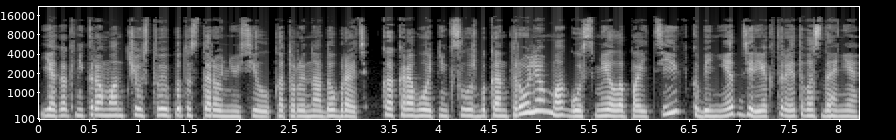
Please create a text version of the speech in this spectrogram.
Я, как некромант, чувствую потустороннюю силу, которую надо убрать. Как работник службы контроля могу смело пойти в кабинет директора этого здания.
